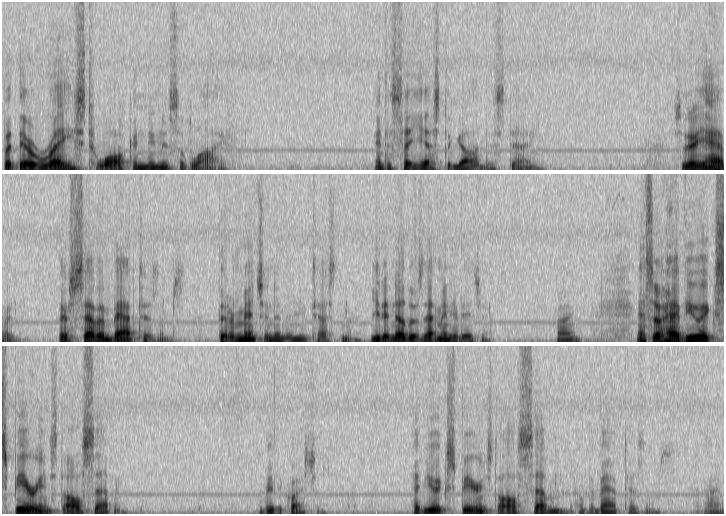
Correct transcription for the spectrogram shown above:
But they're raised to walk in newness of life and to say yes to God this day. So there you have it. There's seven baptisms that are mentioned in the New Testament. You didn't know there was that many, did you? Right? And so have you experienced all seven? Would be the question. Have you experienced all seven of the baptisms? Right?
